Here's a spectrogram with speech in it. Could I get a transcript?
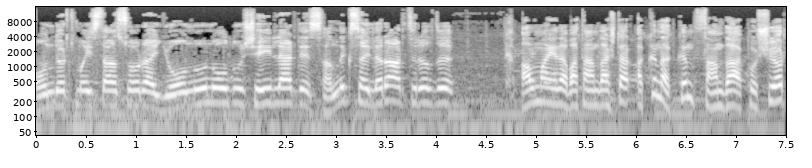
14 Mayıs'tan sonra yoğunluğun olduğu şehirlerde sandık sayıları artırıldı. Almanya'da vatandaşlar akın akın sandığa koşuyor.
